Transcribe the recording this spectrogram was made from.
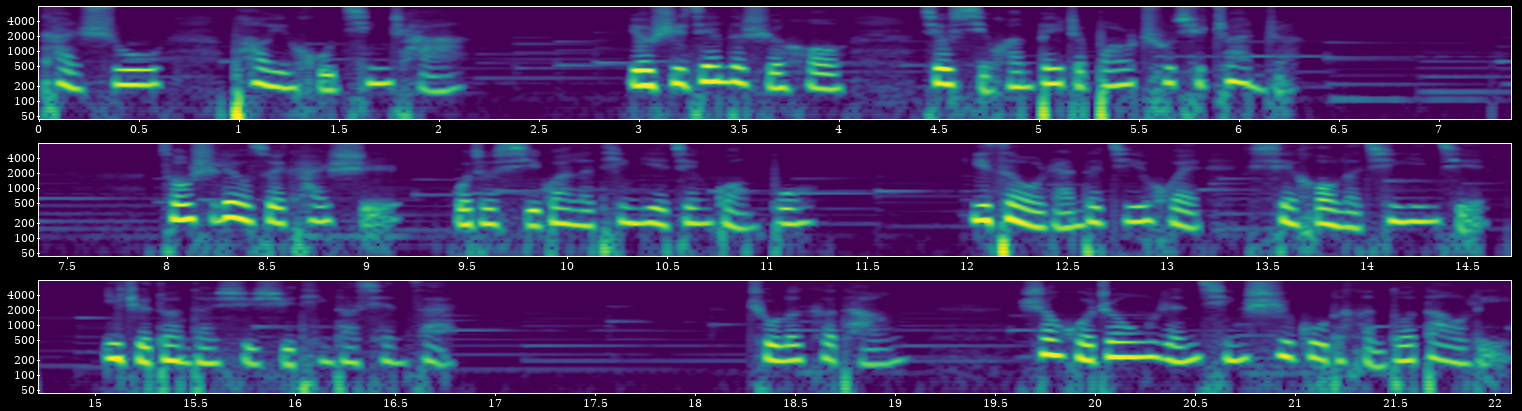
看书、泡一壶清茶。有时间的时候，就喜欢背着包出去转转。从十六岁开始，我就习惯了听夜间广播。一次偶然的机会，邂逅了清音姐，一直断断续续听到现在。除了课堂。生活中人情世故的很多道理，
